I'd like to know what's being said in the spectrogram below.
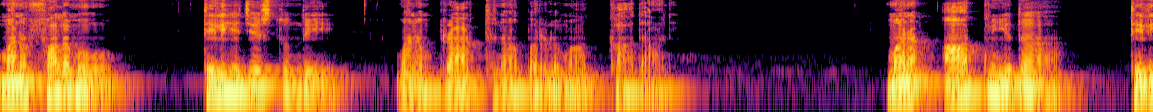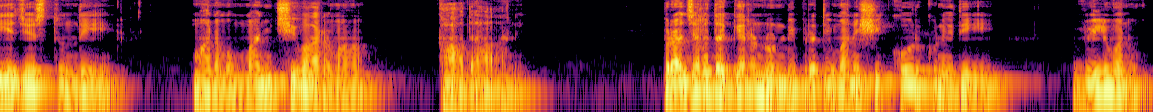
మన ఫలము తెలియజేస్తుంది మనం ప్రార్థనాపరులమా కాదా అని. మన ఆత్మీయత తెలియజేస్తుంది. మనము మంచివారమా? కాదా అని. ప్రజల దగ్గర నుండి ప్రతి మనిషి కోరుకునేది విలువను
